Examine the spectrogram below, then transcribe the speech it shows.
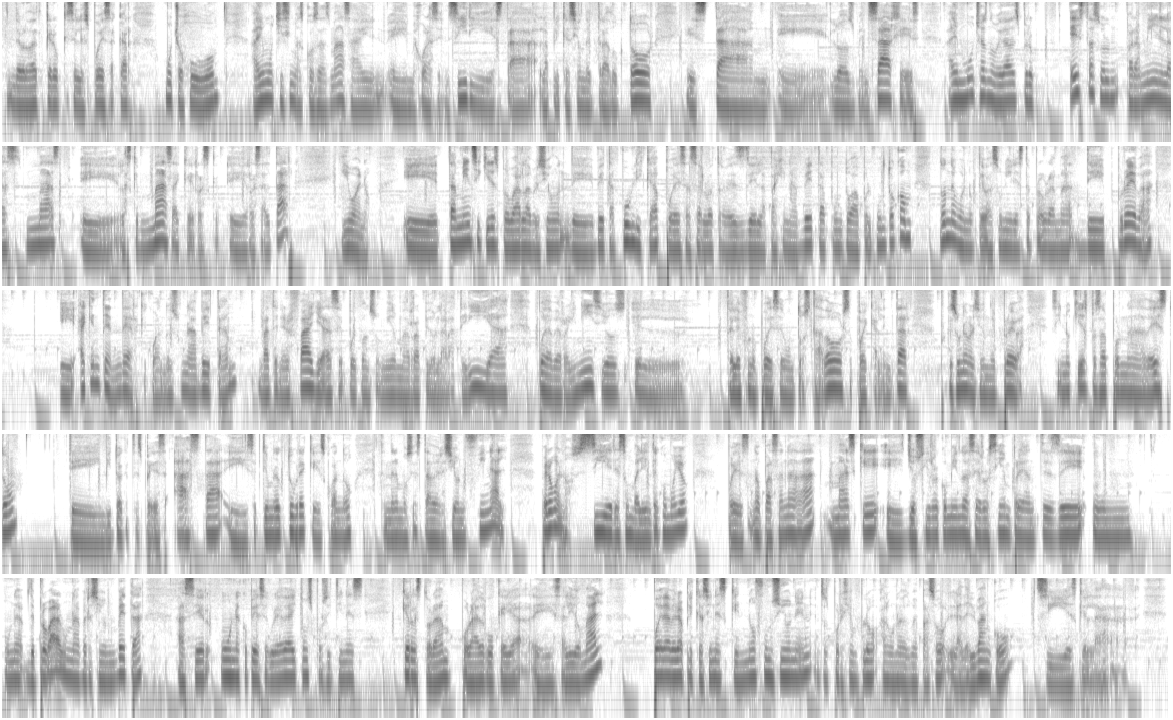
de verdad creo que se les puede sacar mucho jugo. Hay muchísimas cosas más. Hay eh, mejoras en Siri, está la aplicación de traductor, está eh, los mensajes. Hay muchas novedades, pero estas son para mí las más, las que más hay que resaltar. Y bueno, eh, también si quieres probar la versión de beta pública, puedes hacerlo a través de la página beta.apple.com, donde bueno, te vas a unir a este programa de prueba. Eh, hay que entender que cuando es una beta va a tener fallas, se puede consumir más rápido la batería, puede haber reinicios, el teléfono puede ser un tostador, se puede calentar, porque es una versión de prueba. Si no quieres pasar por nada de esto, te invito a que te esperes hasta eh, septiembre-octubre, que es cuando tendremos esta versión final. Pero bueno, si eres un valiente como yo, pues no pasa nada, más que eh, yo sí recomiendo hacerlo siempre antes de un, de probar una versión beta, hacer una copia de seguridad de iTunes por si tienes que restaurar por algo que haya eh, salido mal. Puede haber aplicaciones que no funcionen. Entonces, por ejemplo, alguna vez me pasó la del banco. Si es que la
